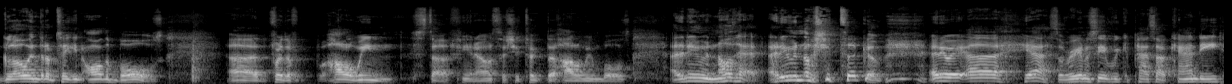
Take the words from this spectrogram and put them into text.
Glow ended up taking all the bowls uh, for the Halloween stuff, you know. So she took the Halloween bowls. I didn't even know that. I didn't even know she took them. Anyway, uh, yeah. So we're gonna see if we can pass out candy,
